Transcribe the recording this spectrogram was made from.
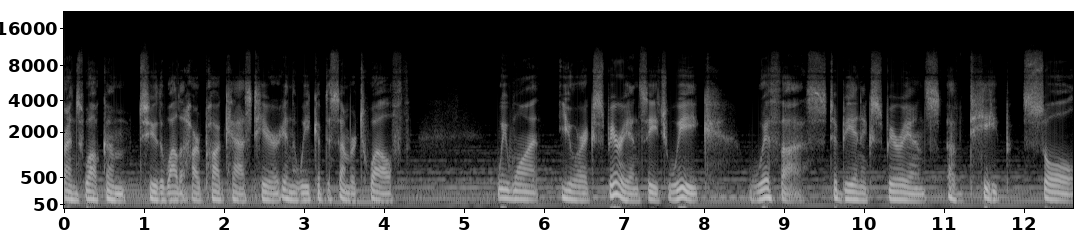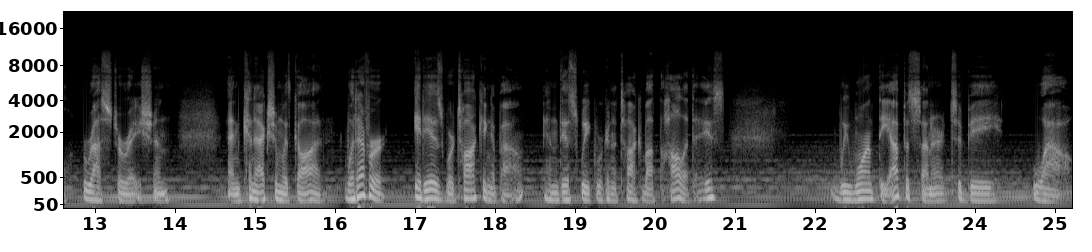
Friends, welcome to the Wild at Heart podcast here in the week of December 12th. We want your experience each week with us to be an experience of deep soul restoration and connection with God. Whatever it is we're talking about, and this week we're going to talk about the holidays, we want the epicenter to be wow,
